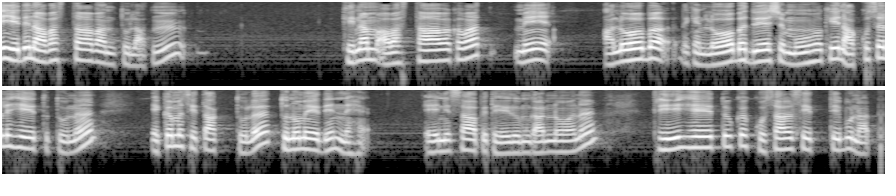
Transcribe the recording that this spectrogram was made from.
ඒ යෙදෙන අවස්ථාවන් තුලත් කිනම් අවස්ථාවකවත් මේ අලෝභ, කියන්නේ ලෝභ, ද්වේෂ, මෝහ කියන අකුසල හේතු තුන එකම සිතක් තුල තුනම යෙදෙන්නේ නැහැ. ඒ නිසා අපි තේරුම් ගන්න ඕන ත්‍රි හේතුක කුසල් සිත් තිබුණට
